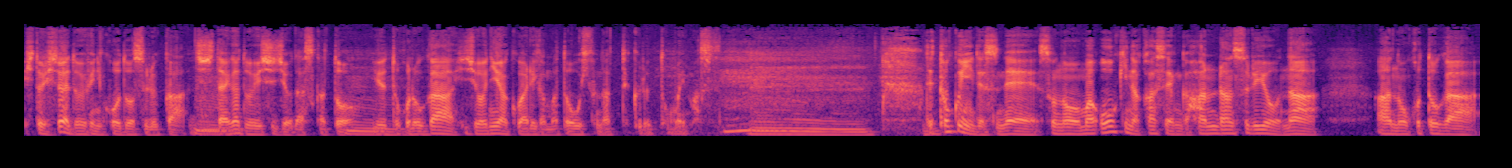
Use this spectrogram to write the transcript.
一人一人はどういうふうに行動するか自治体がどういう指示を出すかというところが非常に役割がまた大きくなってくると思います。で特にですねその、まあ、大きな河川が氾濫するようなあのことが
